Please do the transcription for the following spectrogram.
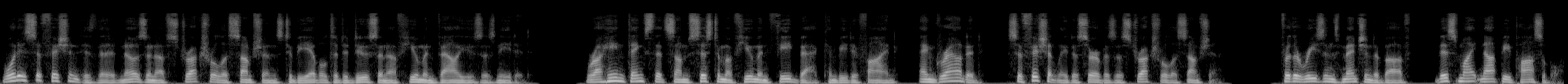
What is sufficient is that it knows enough structural assumptions to be able to deduce enough human values as needed. Rohin thinks that some system of human feedback can be defined and grounded sufficiently to serve as a structural assumption. For the reasons mentioned above, this might not be possible.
